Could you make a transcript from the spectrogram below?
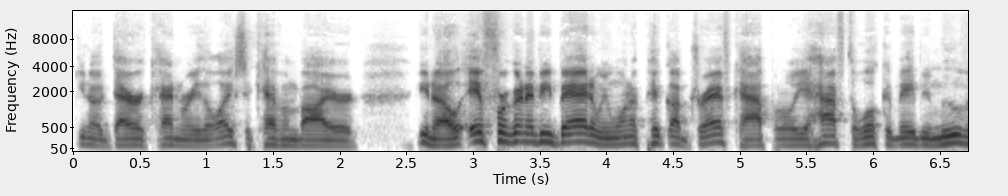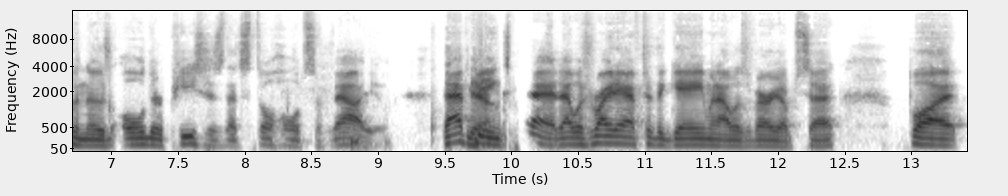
you know Derrick Henry, the likes of Kevin Byard. You know, if we're going to be bad and we want to pick up draft capital, you have to look at maybe moving those older pieces that still hold some value. That being yeah. said, that was right after the game, and I was very upset. But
